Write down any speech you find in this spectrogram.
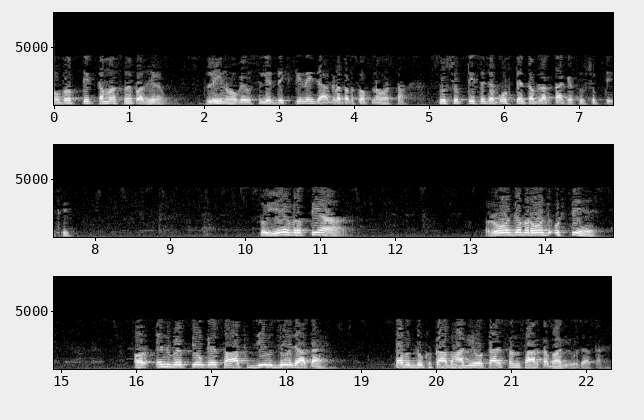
और वृत्ति तमस में लीन हो गई इसलिए दिखती नहीं जागृत और स्वप्न अवस्था। सुषुप्ति से जब उठते हैं, तब लगता है कि सुषुप्ति थी। तो ये वृत्तियाँ रोज अब रोज उठती हैं और इन वृत्तियों के साथ जीव जुड़ जाता है, तब दुख का भागी होता है, संसार का भागी हो जाता है।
